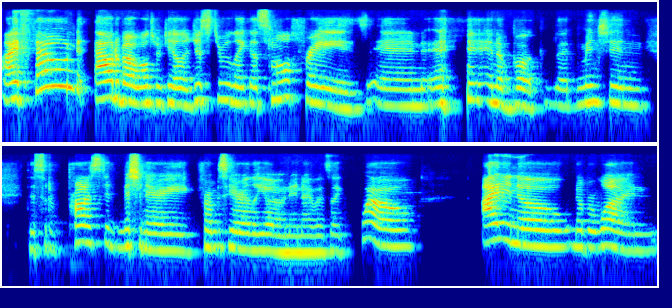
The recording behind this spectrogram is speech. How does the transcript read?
i found out about walter taylor just through like a small phrase in in a book that mentioned this sort of protestant missionary from sierra leone and i was like wow i didn't know number one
